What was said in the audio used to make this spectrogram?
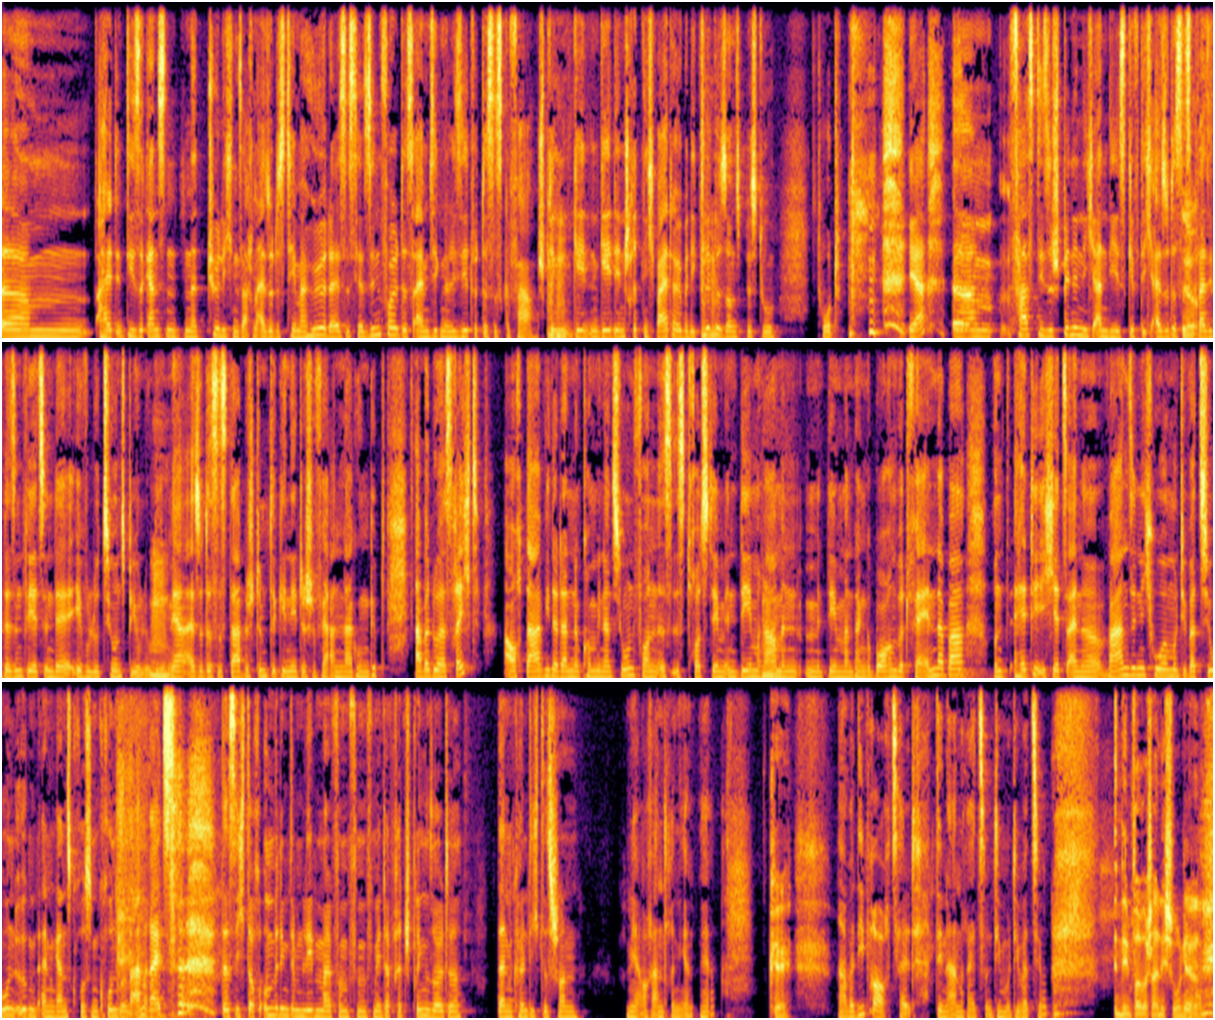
Ähm, halt diese ganzen natürlichen Sachen. Also das Thema Höhe, da ist es ja sinnvoll, dass einem signalisiert wird, das ist Gefahr. Spring, mhm. geh, geh den Schritt nicht weiter über die Klippe, mhm. sonst bist du tot. ja, ähm, fasst diese Spinne nicht an, die ist giftig. Also das ist ja. quasi, da sind wir jetzt in der Evolutionsbiologie. Mhm. Ja, also dass es da bestimmte genetische Veranlagungen gibt. Aber du hast recht. Auch da wieder dann eine Kombination von, es ist trotzdem in dem mhm. Rahmen, mit dem man dann geboren wird, veränderbar. Und hätte ich jetzt eine wahnsinnig hohe Motivation, irgendeinen ganz großen Grund und Anreiz, dass ich doch unbedingt im Leben mal vom 5-Meter-Brett springen sollte, dann könnte ich das schon mir auch antrainieren, ja. Okay. Aber die braucht's halt, den Anreiz und die Motivation. In dem Fall wahrscheinlich schon, ja. ja. Genau.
